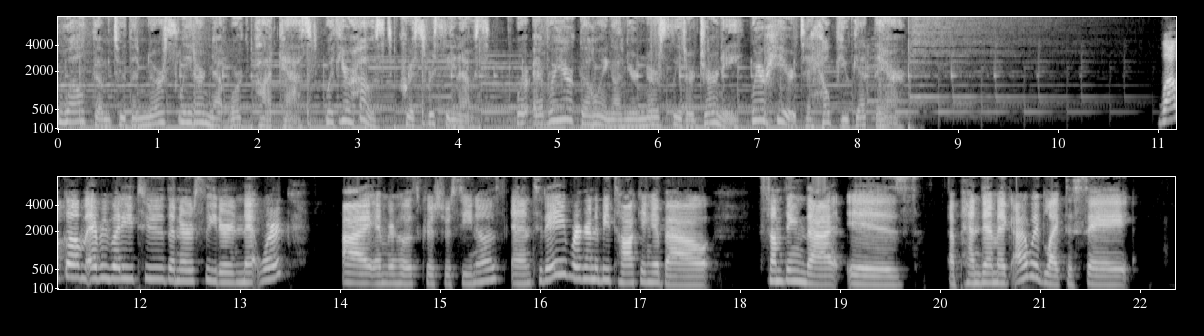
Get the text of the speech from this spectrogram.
Welcome to the Nurse Leader Network podcast with your host, Chris Racinos. Wherever you're going on your nurse leader journey, we're here to help you get there. Welcome, everybody, to the Nurse Leader Network. I am your host, Chris Racinos, and today we're going to be talking about something that is a pandemic. I would like to say,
